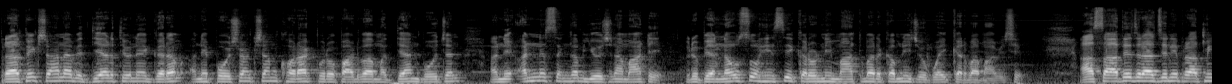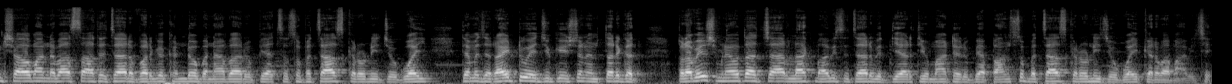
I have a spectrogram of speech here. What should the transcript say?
પ્રાથમિક શાળાના વિદ્યાર્થીઓને ગરમ અને પોષણક્ષમ ખોરાક પૂરો પાડવા, મધ્યાહન ભોજન અને અન્ન સંગમ યોજના માટે રૂપિયા નવસો એંસી કરોડની માતબર રકમની જોગવાઈ કરવામાં આવી છે. આ સાથે જ રાજ્યની પ્રાથમિક શાળાઓમાં નવા સાત હજાર વર્ગખંડો બનાવવા રૂપિયા છસો પચાસ કરોડની જોગવાઈ તેમજ રાઇટ ટુ એજ્યુકેશન અંતર્ગત પ્રવેશ મેળવતા ચાર લાખ બાવીસ હજાર વિદ્યાર્થીઓ માટે રૂપિયા પાંચસો પચાસ કરોડની જોગવાઈ કરવામાં આવી છે.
